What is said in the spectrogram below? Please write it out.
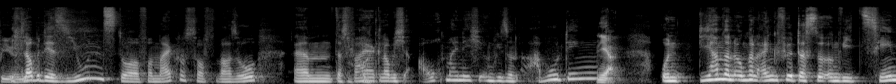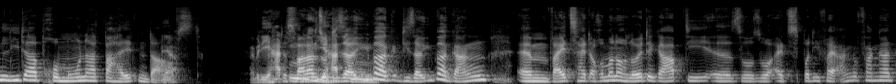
Ich glaube, der Zune Store von Microsoft war so, ähm, das war ja, glaube ich, auch, meine ich, irgendwie so ein Abo-Ding. Ja. Und die haben dann irgendwann eingeführt, dass du irgendwie 10 Lieder pro Monat behalten darfst. Ja. Aber die hatten, das war dann so dieser, Über, dieser Übergang, ähm, weil es halt auch immer noch Leute gab, die äh, so, so als Spotify angefangen hat,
